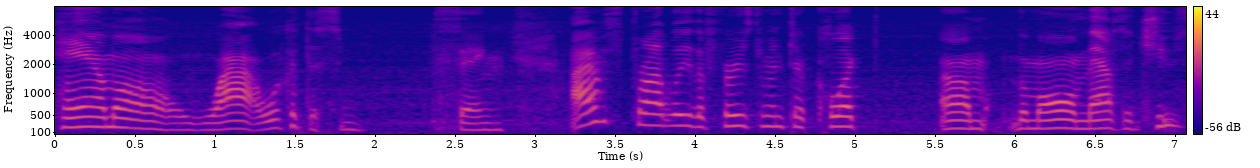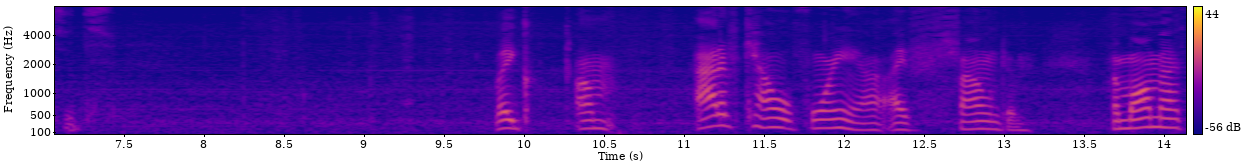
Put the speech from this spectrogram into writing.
camo. Wow, look at this thing. I was probably the first one to collect um, them all in Massachusetts. Like, um, out of California, I found them. My mom had,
